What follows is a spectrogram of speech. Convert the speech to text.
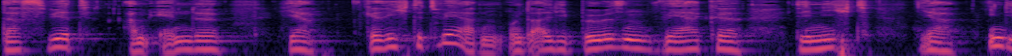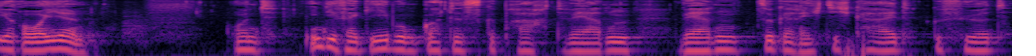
das wird am Ende, ja, gerichtet werden. Und all die bösen Werke, die nicht, ja, in die Reue und in die Vergebung Gottes gebracht werden, werden zur Gerechtigkeit geführt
